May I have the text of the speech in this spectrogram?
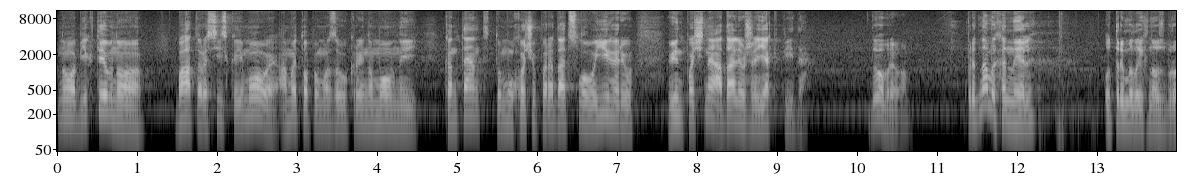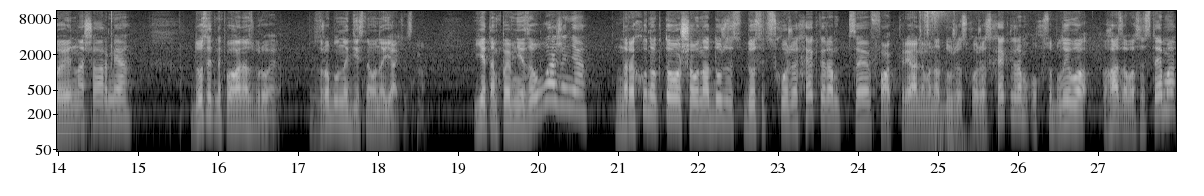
Ну, об'єктивно, багато російської мови, а ми топимо за україномовний контент. Тому хочу передати слово Ігорю. Він почне, а далі вже як піде. Добре вам. Перед нами Ханель. Отримали їх на озброєння наша армія. Досить непогана зброя. Зроблена дійсно вона якісно. Є там певні зауваження. На рахунок того, що вона дуже досить схожа з Хеклером, це факт. Реально вона дуже схожа з Хеклером, особливо газова система.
